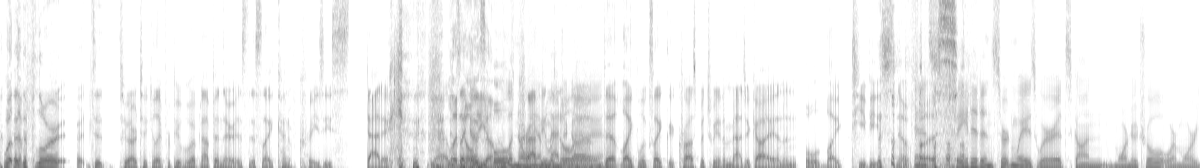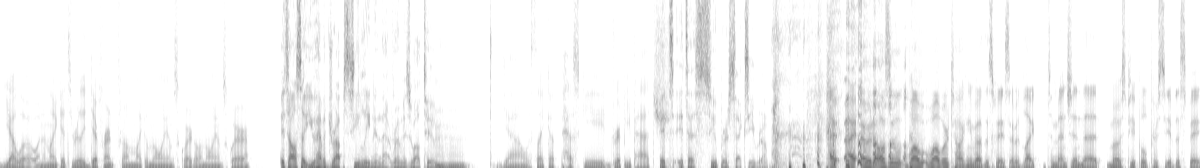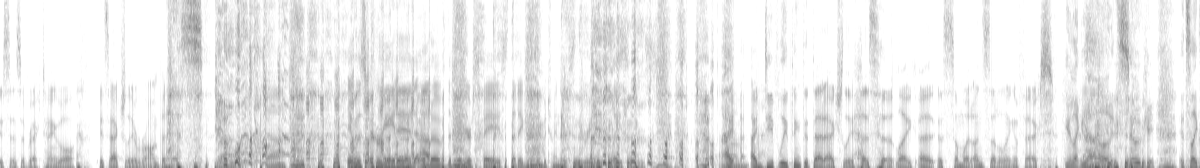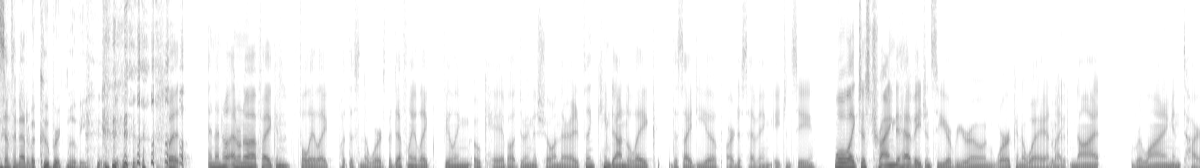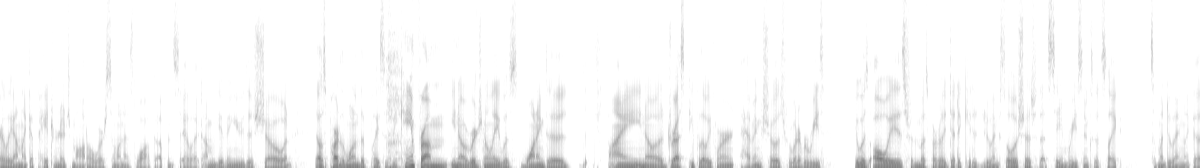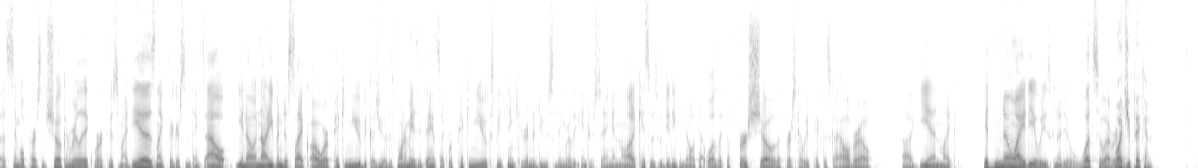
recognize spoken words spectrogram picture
Well, the, the- the floor uh, to to articulate for people who have not been there is this like kind of crazy static. Yeah, it it's looks like this Linoleum. old Linoleum crappy magic linoleum eye. that like looks like a cross between a magic eye and an old like TV snow and it's faded in certain ways where it's gone more neutral or more yellow, and then like it's really different from like linoleum square to linoleum square. It's also you have a drop ceiling in that room as well too. Mm-hmm. Yeah, with like a pesky drippy patch. It's it's a super sexy room. I, I, I would also while while we're talking about the space, I would like to mention that most people perceive the space as a rectangle. It's actually a rhombus. yeah, yeah. It was created out of the bigger space that existed between those three places. I, Um, I deeply think that that actually has a, like a, a somewhat unsettling effect. You're like, Yeah. oh, it's so. cra- It's like something out of a Kubrick movie. but and I don't I don't know if I can fully like put this into words, but definitely like feeling okay about doing the show in there. I think it came down to like this idea of artists having agency. Well, like just trying to have agency over your own work in a way and Right. like not relying entirely on like a patronage model where someone has to walk up and say like I'm giving you this show and that was part of the, one of the places we came from, you know, originally was wanting to find, you know, address people that we weren't having shows for whatever reason it was always for the most part really dedicated to doing solo shows for that same reason because it's like someone doing like a single person show can really like work through some ideas and like figure some things out you know and not even just like oh we're picking you because you have this one amazing thing. It's like we're picking you because we think you're going to do something really interesting. And in a lot of cases we didn't even know what that was. Like the first show the first guy we picked this guy alvaro uh Guillen, like we had no idea what he's going to do whatsoever. Why'd you pick him?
